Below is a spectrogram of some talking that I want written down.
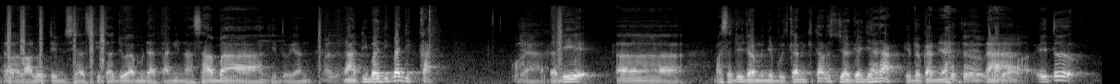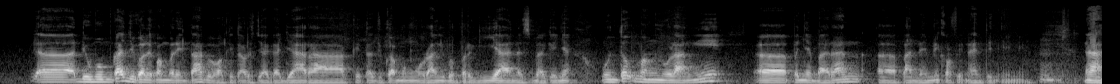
Uh, lalu tim sales kita juga mendatangi nasabah hmm. gitu kan. Nah tiba-tiba di cut. Ya tadi uh, Mas Adi sudah menyebutkan kita harus jaga jarak gitu kan ya. Betul, nah betul. itu uh, diumumkan juga oleh pemerintah bahwa kita harus jaga jarak, kita juga mengurangi bepergian dan sebagainya untuk mengurangi uh, penyebaran uh, pandemi COVID-19 ini. Hmm. Nah,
